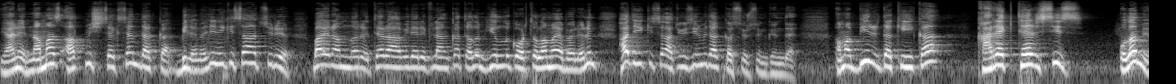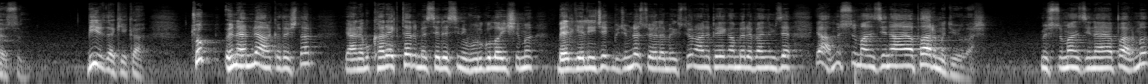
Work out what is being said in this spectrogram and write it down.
Yani namaz 60-80 dakika bilemedin 2 saat sürüyor. Bayramları, teravihleri falan katalım, yıllık ortalamaya bölelim. Hadi 2 saat 120 dakika sürsün günde. Ama bir dakika karaktersiz olamıyorsun. Bir dakika. Çok önemli arkadaşlar. Yani bu karakter meselesini vurgulayışımı belgeleyecek bir cümle söylemek istiyorum. Hani Peygamber Efendimiz'e ya Müslüman zina yapar mı diyorlar. Müslüman zina yapar mı?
